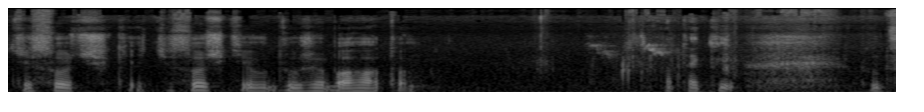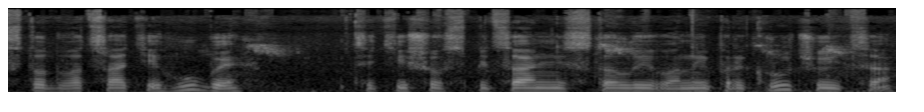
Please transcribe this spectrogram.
тісочки. Тісочків дуже багато. Отакі. Тут 120 губи. Це ті, що в спеціальні столи, вони прикручуються.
